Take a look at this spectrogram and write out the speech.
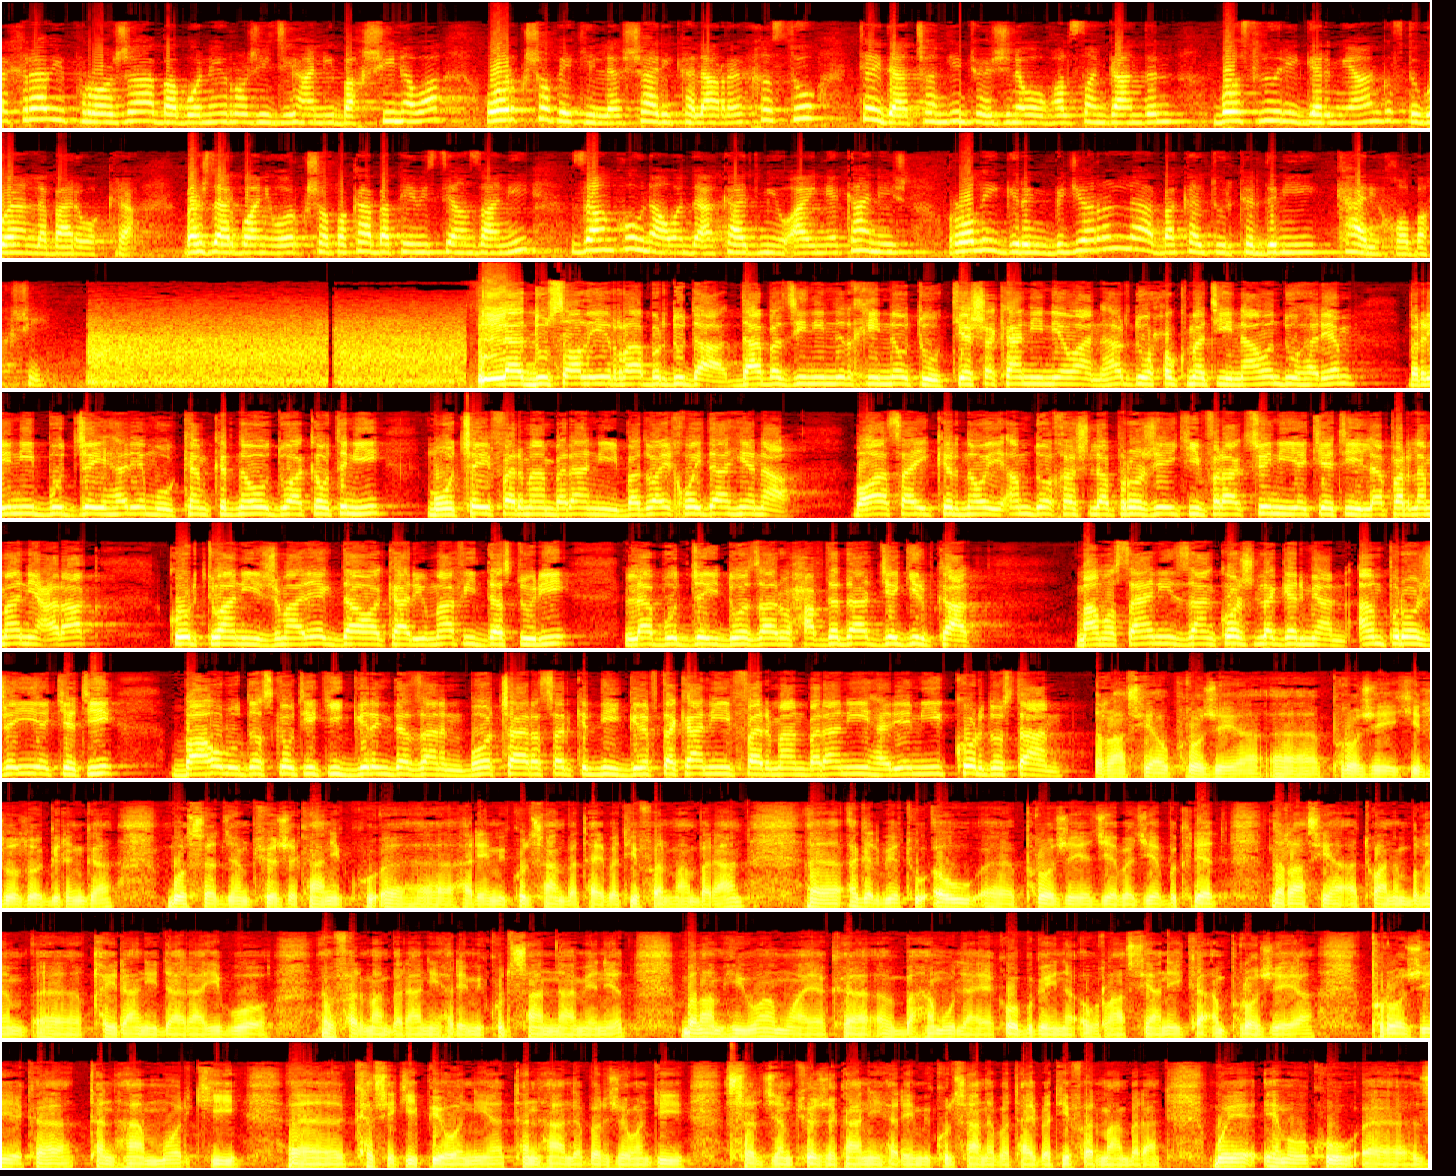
ڕێکخراوی پڕۆژە بە بۆنەی ڕۆژی جیهانی بەخشینەوە وۆرکشۆپێکی لە شاری کەلار ڕێکخست و تێیدا چەندین توێژینەوە و هەڵسەنگاندن بۆ سنووری گەرمیان گفتوگۆیان لەبارەوە کرا. بەشداربووانی وۆرکشۆپەکە بە پێویستیان زانی زانکۆ و ناوەندە ئەکادمی و ئاینییەکانیش ڕۆڵی گرنگ بگێڕن لە بەکەلتوورکردنی کاری خۆبەخشی. لە دوو ساڵی ڕابردوودا دابەزینی نرخی نەوت و کێشەکانی نێوان هەردوو حکومەتی ناوەند و هەرێم بڕینی بودجەی هەرێم و کەمکردنەوە و دواکەوتنی مووچەی فەرمانبەرانی بەدوای خۆیدا هێنا، بۆ ئاسایی کردنەوەی ئەم دۆخەش لە پرۆژەیەکی فراکسیۆنی یەکێتی لە پەرلەمانی عێراق کورد توانی ژمارەیەک داواکاری و مافی دەستووری لە بودجەی دوو هەزار و حەڤدە دا جێگیر بکات. مامۆستایانی زانکۆش لە گەرمیان ئەم پرۆژەی یەکێتی بە هەوڵ و دەستکەوتێکی گرنگ دەزانن بۆ چارەسەرکردنی گرفتەکانی فەرمانبەرانی هەرێمی کوردستان. ڕاستی ئەو پرۆژەیە پرۆژەیەکی زۆر زۆر گرنگە بۆ سەرجەم توێژەکانی هەرێمی کوردستان بە تایبەتی فەرمانبەران ئەگەر بێت و ئەو پرۆژەیە جێبەجێ بکرێت لە ڕاستیا ئەتوانم بڵێم قەیرانی دارایی بۆ فەرمانبەرانی هەرێمی کوردستان نامێنێت بەڵام هیوام وایە کە بە هەموو لایەکەوە بگەینە ئەو ڕاستیانەی کە ئەم پرۆژەیە پرۆژەیەکە تەنها مۆرکی کەسێکی پێوە نییە تەنها لە بەرژەوەندی سەرجەم توێژەکانی هەرێمی کوردستانە بە تایبەتی فەرمانبەران بۆیە ئێمە وەکو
